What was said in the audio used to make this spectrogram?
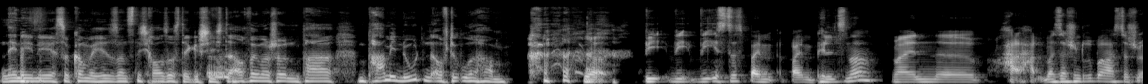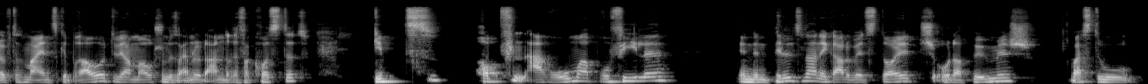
Nee, nee, nee, so kommen wir hier sonst nicht raus aus der Geschichte, auch wenn wir schon ein paar, ein paar Minuten auf der Uhr haben. ja. Wie, wie, wie ist das beim, beim Pilsner? Ich meine, äh, hatten wir es ja schon drüber, hast du schon öfters mal eins gebraut. Wir haben auch schon das eine oder andere verkostet. Gibt's Hopfen-Aroma-Profile in den Pilsnern, egal ob jetzt deutsch oder böhmisch, was du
